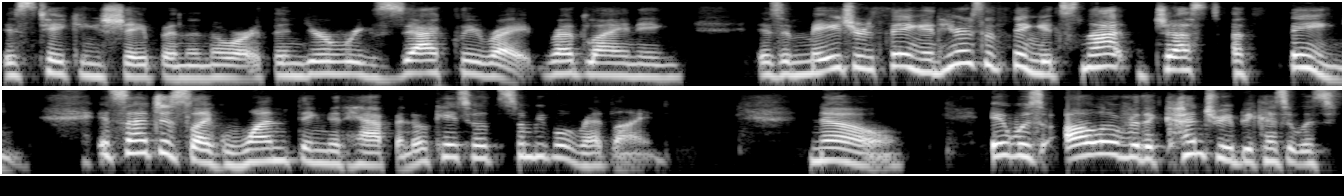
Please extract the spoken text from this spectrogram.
is taking shape in the north. And you're exactly right. Redlining is a major thing. And here's the thing it's not just a thing. It's not just like one thing that happened. Okay so some people redlined. No it was all over the country because it was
